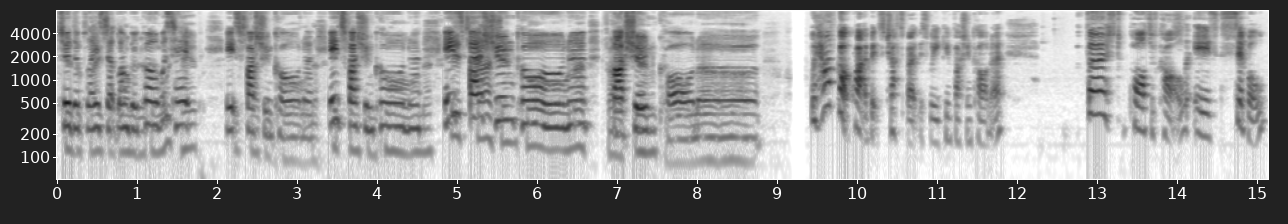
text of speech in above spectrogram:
to the place that long ago was hip. It's Fashion Corner, it's Fashion Corner, it's Fashion Corner, Fashion Corner. We have got quite a bit to chat about this week in Fashion Corner. First port of call is Sybil,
